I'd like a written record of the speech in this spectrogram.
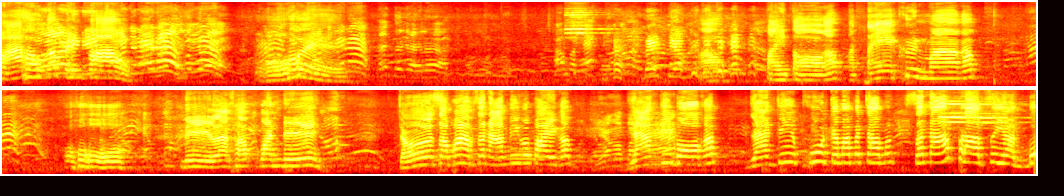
ฟาวล์ครับเป็นฟาวล์จะได้แล้วมึงเนี่ยโอ้ยได้เปรียบเอาไปต่อครับอะเตะขึ้นมาครับ โอ้โหนี่แหละครับวันดี เจอสภาพสนามนี้เข้าไปครับ อย่างที่บอกครับ อย่างที่พูดกันมาประจำครับสนามปราบเซียนหม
